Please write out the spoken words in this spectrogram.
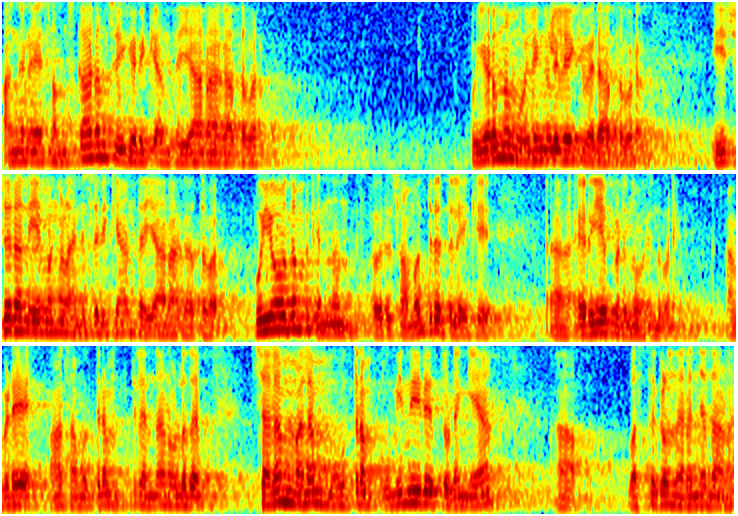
അങ്ങനെ സംസ്കാരം സ്വീകരിക്കാൻ തയ്യാറാകാത്തവർ ഉയർന്ന മൂല്യങ്ങളിലേക്ക് വരാത്തവർ ഈശ്വര നിയമങ്ങൾ അനുസരിക്കാൻ തയ്യാറാകാത്തവർ പുയോധം എന്ന ഒരു സമുദ്രത്തിലേക്ക് എറിയപ്പെടുന്നു എന്ന് പറയും. അവിടെ ആ സമുദ്രത്തിൽ എന്താണുള്ളത്? ചലം മലം മൂത്രം ഉമിനീര് തുടങ്ങിയ വസ്തുക്കൾ നിറഞ്ഞതാണ്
